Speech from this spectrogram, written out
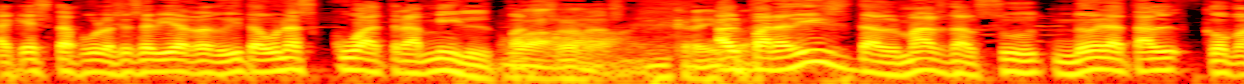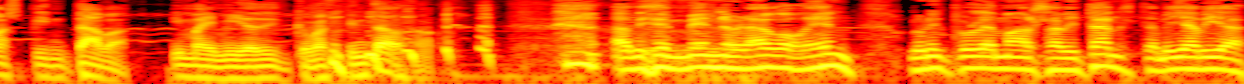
aquesta població s'havia reduït a unes 4.000 persones. Uau, increïble. El paradís del Mar del Sud no era tal com es pintava. I mai millor dit com es pintava. Evidentment no era Gauguin l'únic problema dels habitants. També hi havia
